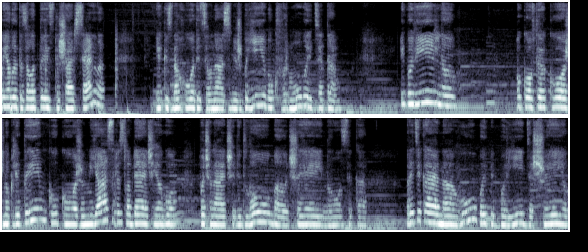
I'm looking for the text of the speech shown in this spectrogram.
уявити золотистий шар сяйва, який знаходиться у нас між брівок, формується там. І повільно оковтує кожну клітинку, кожен м'яз, розслабляючи його, починаючи від лоба, очей, носика, притікає на губи, підборіддя, шию.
